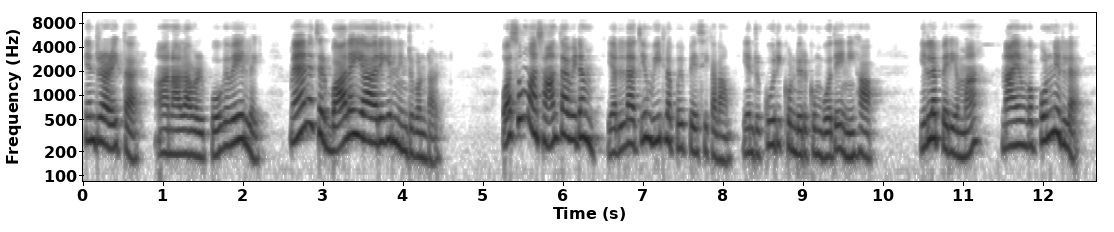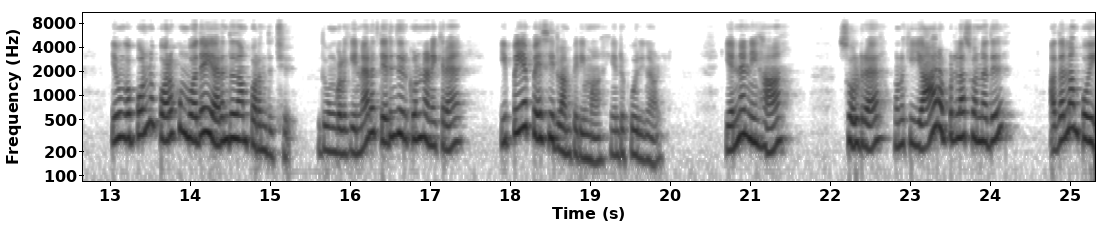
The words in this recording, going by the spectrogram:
என்று அழைத்தார். ஆனால் அவள் போகவே இல்லை. மேனேஜர் பாலையா அருகில் நின்று கொண்டாள். வசுமா சாந்தாவிடம் எல்லாத்தையும் வீட்டில் போய் பேசிக்கலாம் என்று கூறிக்கொண்டிருக்கும் போதே நிஹா இல்லை பெரியம்மா நான் இவங்க பொண்ணு இல்லை. இவங்க பொண்ணு பிறக்கும் போதே இறந்து தான் பிறந்துச்சு. இது உங்களுக்கு இந்நேரம் தெரிஞ்சிருக்குன்னு நினைக்கிறேன். இப்பயே பேசிடலாம் பெரியம்மா என்று கூறினாள். என்ன நிஹா சொல்கிற உனக்கு யார் அப்படிலாம் சொன்னது? அதெல்லாம் போய்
